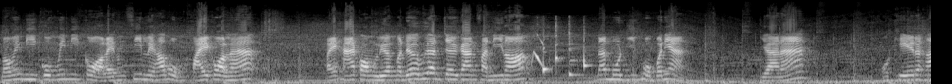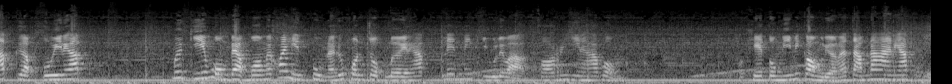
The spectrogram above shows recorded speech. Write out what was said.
เราไม่มีกงไม่มีก่ออะไรทั้งสิ้นเลยครับผมไปก่อนแล้วฮะไปหากล่องเรืองกันเด้อเพื่อนเจอกันฝันดีน้องด้านบนยิงผมปะเนี่ยอย่านะ โอเคนะครับ เกือบปุยนะครับ เมื่อกี้ผมแบบมองไม่ค่อยเห็นปุ่มนะทุกคนจบเลยนะครับ เล่นไม่ผิวเลยว่ะซอรี่นะครับผมโอเค ตรงนี้มีกล่องเหลืองนะจำได้นะครับโอ้โห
